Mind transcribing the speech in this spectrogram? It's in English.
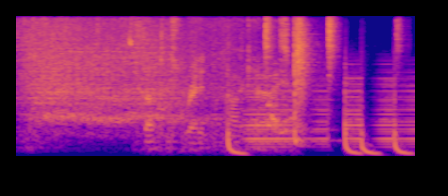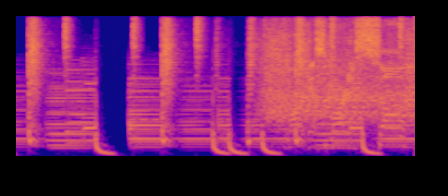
Celtics Reddit podcast. Marcus Smart is so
